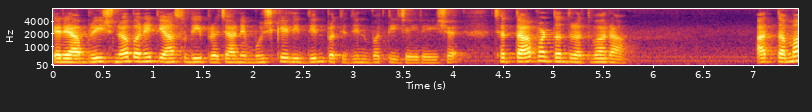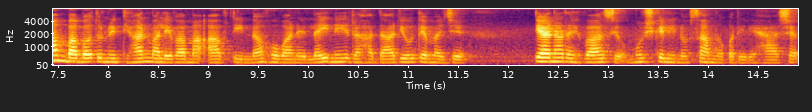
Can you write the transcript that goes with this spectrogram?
ત્યારે આ બ્રિજ ન બને ત્યાં સુધી પ્રજાને મુશ્કેલી દિન પ્રતિદિન વધતી જઈ રહી છે. છતાં પણ તંત્ર દ્વારા આ તમામ બાબતોને ધ્યાનમાં લેવામાં આવતી ન હોવાને લઈને રાહદારીઓ તેમજ ત્યાંના રહેવાસીઓ મુશ્કેલીનો સામનો કરી રહ્યા છે.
